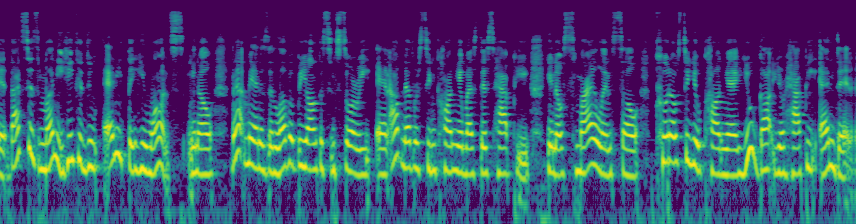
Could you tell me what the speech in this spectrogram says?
it. That's his money. He could do anything he wants. You know, that man is in love with Bianca Censori, and I've never seen Kanye West this happy, you know, smiling. So kudos to you, Kanye. You got your happy ending.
